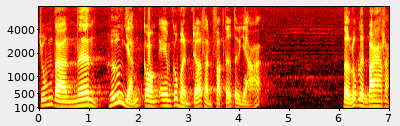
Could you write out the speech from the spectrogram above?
chúng ta nên hướng dẫn con em của mình trở thành Phật tử từ nhỏ từ lúc lên ba thôi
